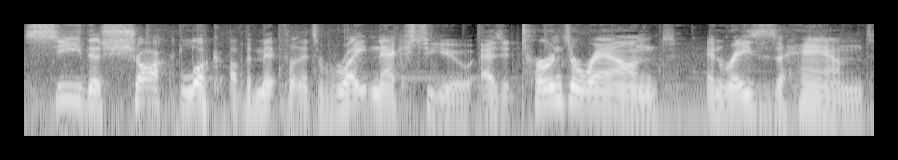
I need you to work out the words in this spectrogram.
see the shocked look of the Mitflit that's right next to you as it turns around and raises a hand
